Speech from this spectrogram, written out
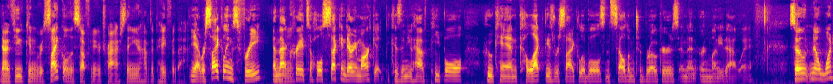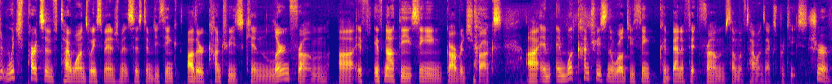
Now, if you can recycle the stuff in your trash, then you don't have to pay for that. Yeah, recycling's free, and that creates a whole secondary market because then you have people who can collect these recyclables and sell them to brokers and then earn money that way. So, now, what, which parts of Taiwan's waste management system do you think other countries can learn from, uh, if, if not the singing garbage trucks? Uh, and, and what countries in the world do you think could benefit from some of Taiwan's expertise? Sure.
